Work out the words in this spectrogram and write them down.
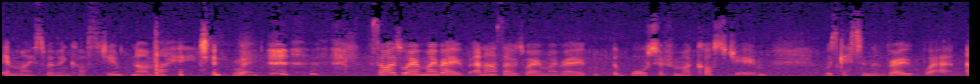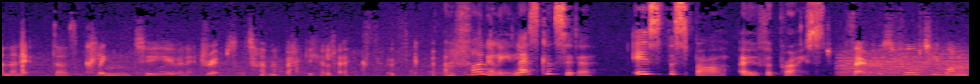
in my swimming costume, not at my age anyway. so I was wearing my robe, and as I was wearing my robe, the water from my costume was getting the robe wet, and then it does cling to you and it drips all down the back of your legs. And finally, let's consider is the spa overpriced? So it was £41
